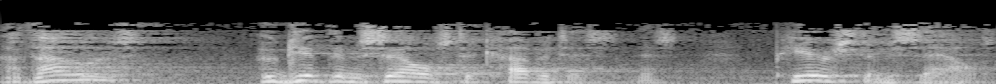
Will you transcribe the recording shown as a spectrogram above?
Now those who give themselves to covetousness pierce themselves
